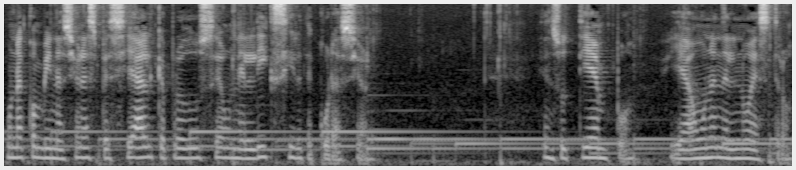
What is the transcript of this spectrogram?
Una combinación especial que produce un elixir de curación. En su tiempo y aún en el nuestro,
